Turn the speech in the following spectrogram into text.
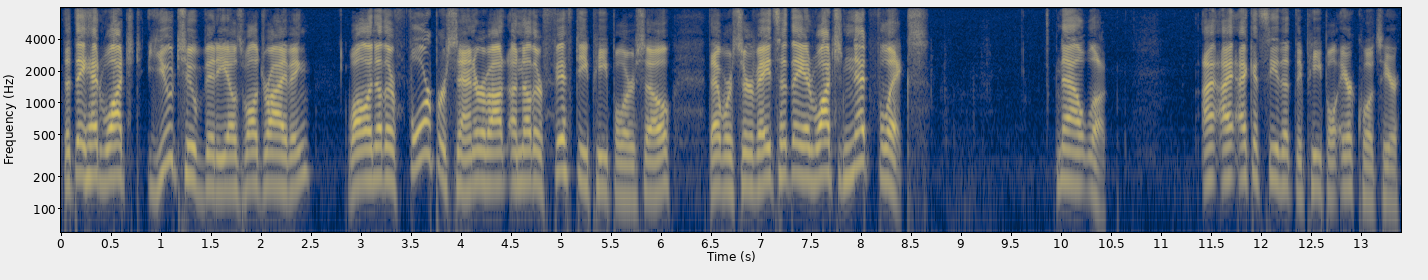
that they had watched YouTube videos while driving, while another 4%, or about another 50 people or so that were surveyed, said they had watched Netflix. Now, look, I, I, I could see that the people, air quotes here,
